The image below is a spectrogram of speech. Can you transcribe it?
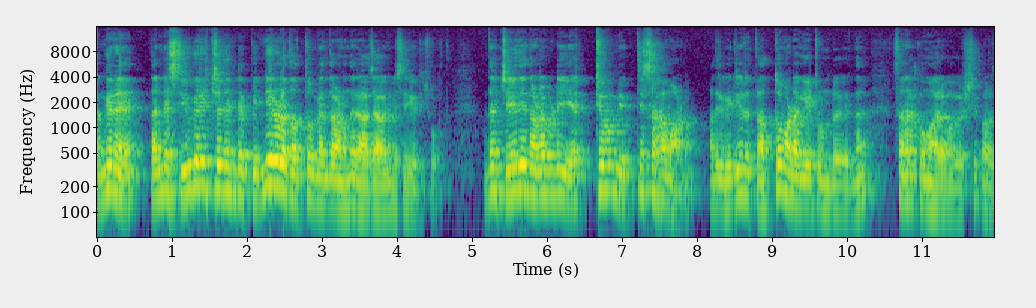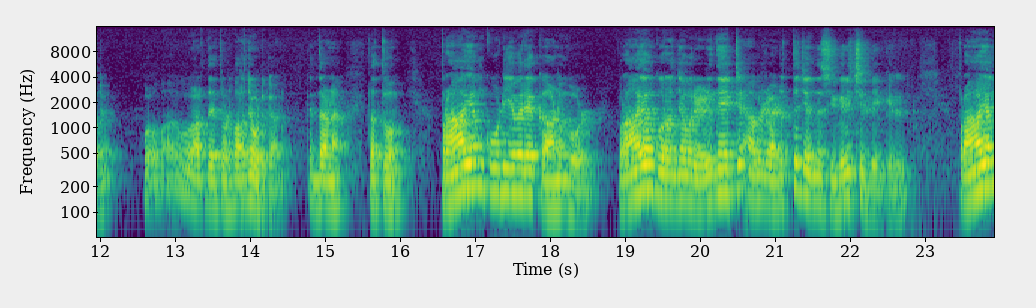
അങ്ങനെ തന്നെ സ്വീകരിച്ചതിന്റെ പിന്നിലുള്ള തത്വം എന്താണെന്ന് രാജാവിന് വിശദീകരിച്ചു കൊടുത്തു. അദ്ദേഹം ചെയ്ത നടപടി ഏറ്റവും യുക്തിസഹമാണ് അതിൽ വലിയൊരു തത്വം അടങ്ങിയിട്ടുണ്ട് എന്ന് സനൽകുമാര മഹർഷി പറഞ്ഞു അദ്ദേഹത്തോട് പറഞ്ഞു കൊടുക്കുകയാണ്. എന്താണ് തത്വം? പ്രായം കൂടിയവരെ കാണുമ്പോൾ പ്രായം കുറഞ്ഞവർ എഴുന്നേറ്റ് അവരുടെ അടുത്ത് ചെന്ന് സ്വീകരിച്ചില്ലെങ്കിൽ പ്രായം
